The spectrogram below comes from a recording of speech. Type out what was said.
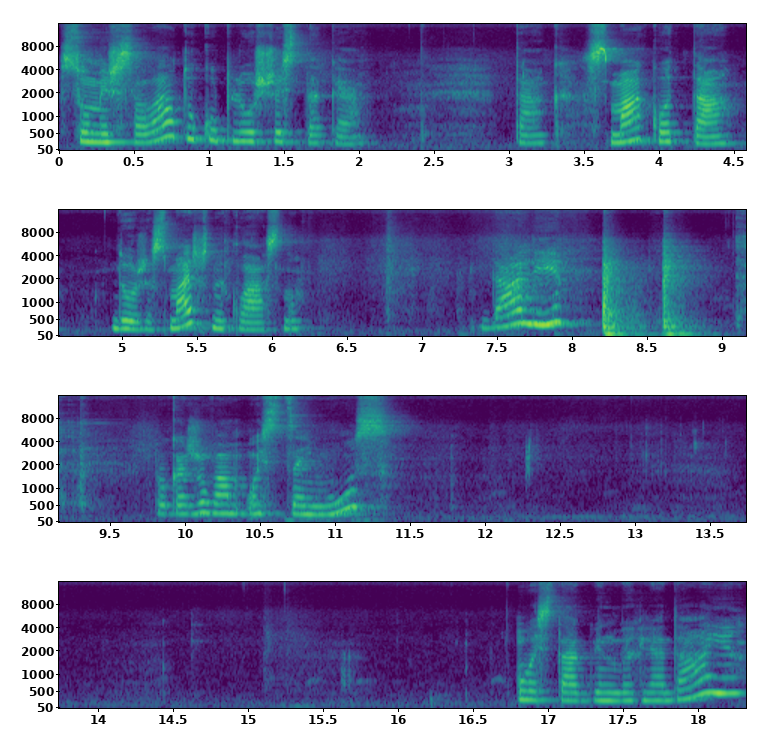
суміш салату куплю, щось таке. Так, смакота. Дуже смачно і класно. Далі покажу вам ось цей мус. Ось так він виглядає.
